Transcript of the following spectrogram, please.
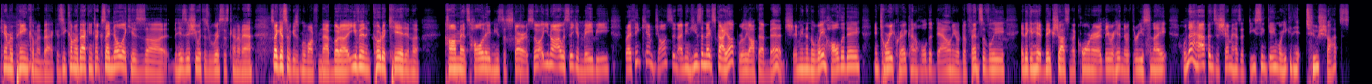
Cameron Payne coming back? Is he coming back anytime? Because I know like his uh his issue with his wrist is kind of meh. So I guess we can just move on from that. But uh even Coda Kid in the comments Holiday needs to start. So, you know, I was thinking maybe, but I think Cam Johnson, I mean, he's the next guy up really off that bench. I mean, in the way Holiday and Torrey Craig kind of hold it down, you know, defensively, and they can hit big shots in the corner. They were hitting their threes tonight. When that happens, Shamet has a decent game where he can hit two shots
